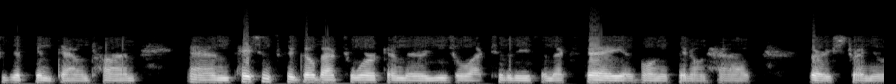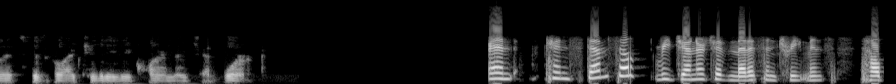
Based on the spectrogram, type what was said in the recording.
significant downtime and patients could go back to work and their usual activities the next day as long as they don't have very strenuous physical activity requirements at work. And can stem cell regenerative medicine treatments help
